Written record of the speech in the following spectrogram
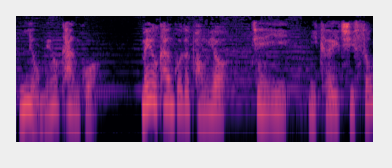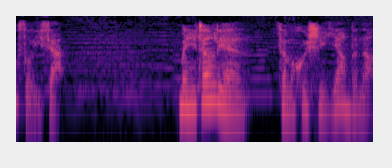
你有没有看过？没有看过的朋友，建议。你可以去搜索一下，每一张脸怎么会是一样的呢？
